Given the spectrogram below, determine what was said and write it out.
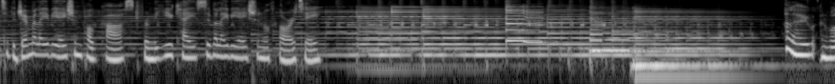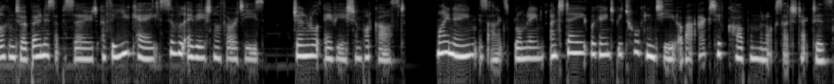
to the General Aviation Podcast from the UK Civil Aviation Authority. Hello, and welcome to a bonus episode of the UK Civil Aviation Authority's General Aviation Podcast. My name is Alex Blomley, and today we're going to be talking to you about active carbon monoxide detectors.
